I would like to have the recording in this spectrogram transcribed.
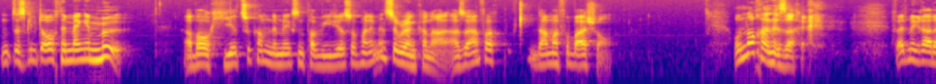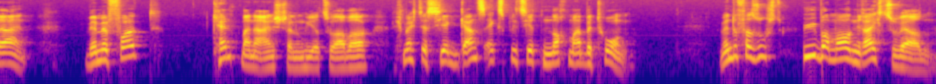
und es gibt auch eine Menge Müll. Aber auch hierzu kommen demnächst ein paar Videos auf meinem Instagram-Kanal. Also einfach da mal vorbeischauen. Und noch eine Sache. Fällt mir gerade ein. Wer mir folgt, kennt meine Einstellung hierzu, aber ich möchte es hier ganz explizit nochmal betonen. Wenn du versuchst, übermorgen reich zu werden,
